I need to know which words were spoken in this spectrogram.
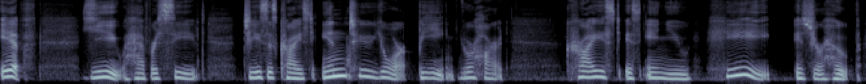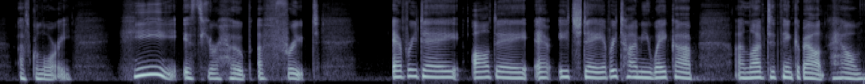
If you have received Jesus Christ into your being, your heart. Christ is in you. He is your hope of glory. He is your hope of fruit. Every day, all day, each day, every time you wake up, I love to think about how,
